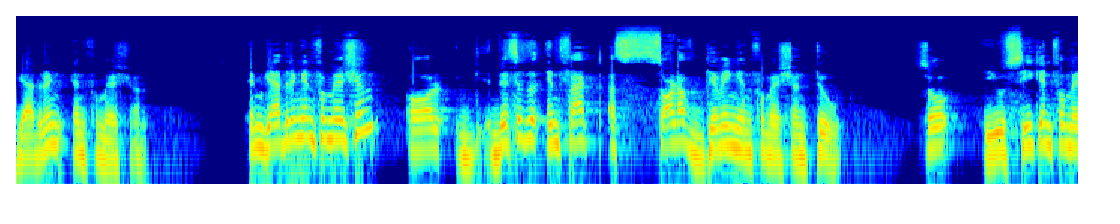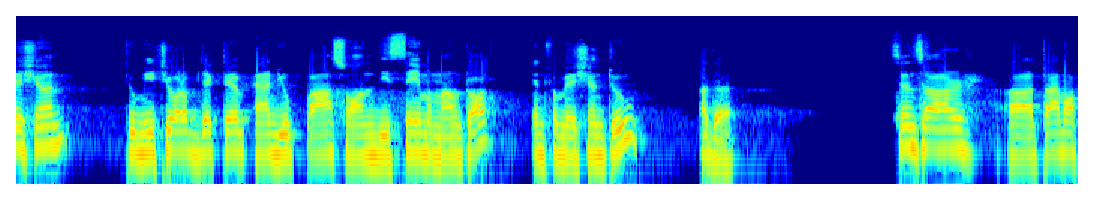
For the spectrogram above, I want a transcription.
gathering information. In gathering information, or this is in fact a sort of giving information too. So you seek information to meet your objective and you pass on the same amount of information to other. Since our uh, time of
